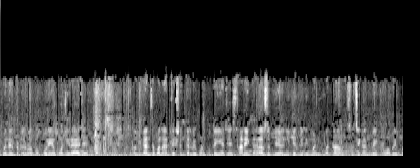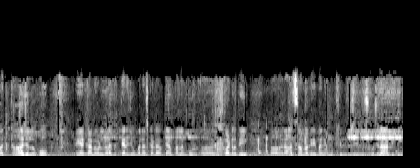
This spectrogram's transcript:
ભૂપેન્દ્ર પટેલ પણ બપોરે અહીંયા પહોંચી રહ્યા છે. વિધાનસભાના અધ્યક્ષ શંકરભાઈ પણ પોતે અહીંયા છે. સ્થાનિક ધારાસભ્ય અનિકેત વિધિ બધા શશિકાંતભાઈ કુવાભાઈ બધા જ લોકો અહીંયા કામે વળગડા છે. ત્યારે જો બનાસકાંઠા ત્યાં પાલનપુર હેડક્વાર્ટરથી રાહત સામગ્રી માન્ય મુખ્યમંત્રીજીની સૂચના આપી હતી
